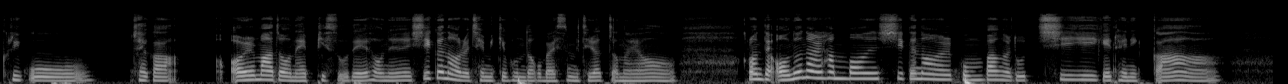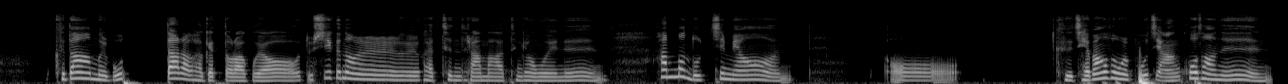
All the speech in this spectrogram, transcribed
그리고 제가 얼마 전 에피소드에서는 시그널을 재밌게 본다고 말씀을 드렸잖아요. 그런데 어느 날 한번 시그널 본방을 놓치게 되니까 그 다음을 못 따라가겠더라고요. 또 시그널 같은 드라마 같은 경우에는 한번 놓치면 어, 그 재방송을 보지 않고서는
